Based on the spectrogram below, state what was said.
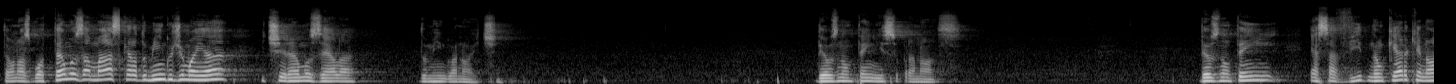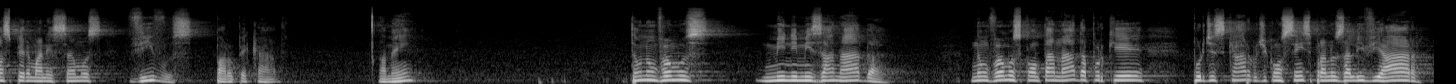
Então nós botamos a máscara domingo de manhã e tiramos ela domingo à noite. Deus não tem isso para nós. Deus não tem essa vida, não quer que nós permaneçamos vivos para o pecado. Amém? Então não vamos minimizar nada. Não vamos contar nada porque por descargo de consciência para nos aliviar,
